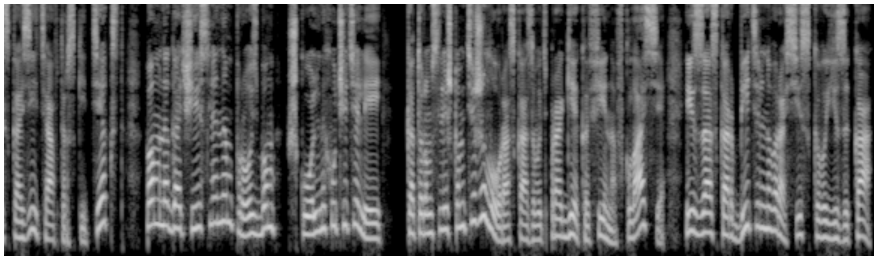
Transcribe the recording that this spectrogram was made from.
исказить авторский текст по многочисленным просьбам школьных учителей, которым слишком тяжело рассказывать про Гека Фина в классе из-за оскорбительного российского языка,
